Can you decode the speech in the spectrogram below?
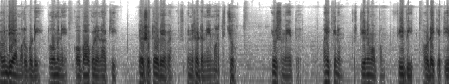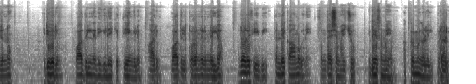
അവന്റെ ആ മറുപടി ടോമിനെ കോപാകുലനാക്കി. ദേഷ്യത്തോടെ അവൻ സ്പിൻ ഹെഡിനെ മർദ്ദിച്ചു. ഈ ഒരു സമയത്ത് മൈക്കിനും ക്രിസ്റ്റീനുമൊപ്പം ഫീബി അവിടേക്ക് എത്തിയിരുന്നു. ഇരുവരും വാതിലിനരികിലേക്ക് എത്തിയെങ്കിലും ആരും വാതിൽ തുറന്നിരുന്നില്ല. അതോടെ ഫീബി തന്റെ കാമുകനെ സന്ദേശമയച്ചു ഇതേസമയം അക്രമികളിൽ ഒരാൾ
